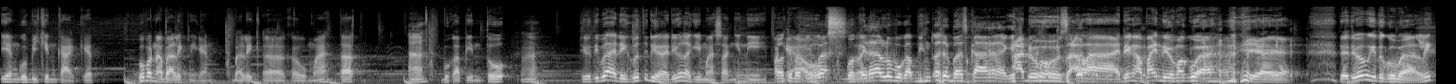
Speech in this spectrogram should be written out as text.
yang gue bikin kaget, gue pernah balik nih kan, balik eh, ke rumah, tak Hah? buka pintu. Tiba-tiba adik gue tuh di radio lagi masang ini Oh pakai tiba-tiba aux, gue lagi- kira lu buka pintu ada Baskara gitu. Aduh salah, dia ngapain di rumah gua? Iya iya. Tiba-tiba begitu gue balik,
